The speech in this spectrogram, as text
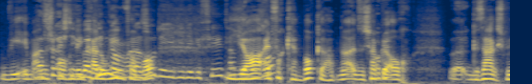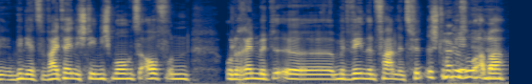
wie eben vielleicht angesprochen, den Kalorienverbrauch. so, die, die dir gefehlt hat? Ja, so? einfach keinen Bock gehabt. Ne? Also ich habe Okay. ja auch äh, gesagt, ich bin, bin jetzt weiterhin, ich stehe nicht morgens auf und, und renne mit, äh, mit wehenden Fahnen ins Fitnessstudio Okay. so, aber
